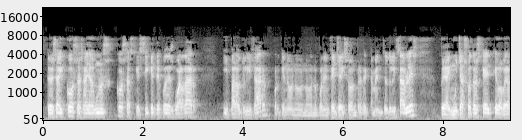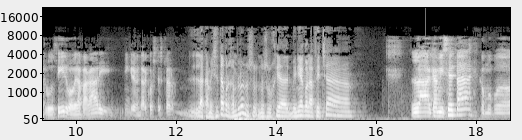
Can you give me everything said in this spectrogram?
entonces hay cosas, hay algunas cosas que sí que te puedes guardar y para utilizar, porque no, no, no, no ponen fecha y son perfectamente utilizables, pero hay muchas otras que hay que volver a producir, volver a pagar y incrementar costes, claro. La camiseta, por ejemplo, nos, nos surgía, venía con la fecha. La camiseta, como puedo,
